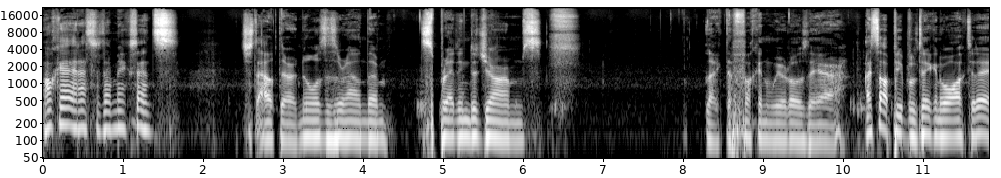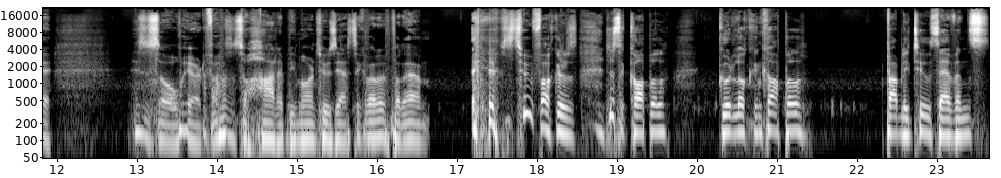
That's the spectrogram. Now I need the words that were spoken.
Okay, that's that makes sense. Just out there, noses around them, spreading the germs. Like the fucking weirdos they are. I saw people taking a walk today. This is so weird. If I wasn't so hot, I'd be more enthusiastic about it. But um, it was two fuckers, just a couple, good-looking couple, probably two sevens.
